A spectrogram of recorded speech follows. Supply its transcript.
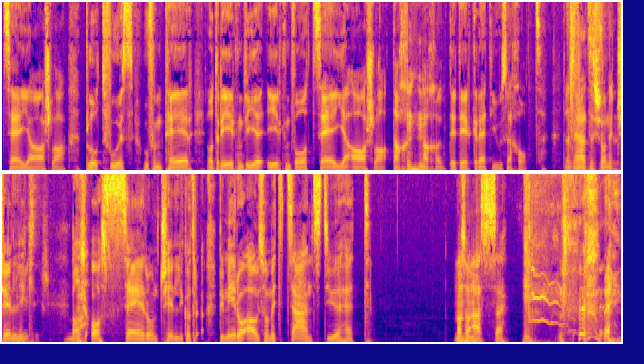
Zehen anschlagen. Blutfuß auf dem Teer oder irgendwie irgendwo Zehen anschlagen. Da, da könnte dir gerade rauskotzen. Ja, finde das ist schon nicht ich chillig. Das ist auch sehr unchillig. Oder bei mir auch alles, was mit Zähnen zu tun hat. Also Essen. nein,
